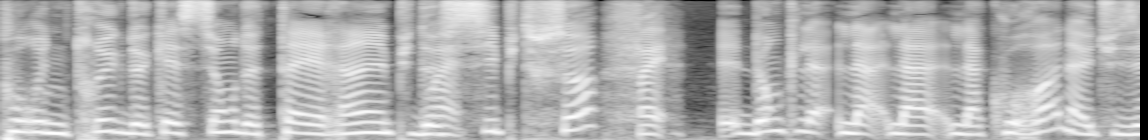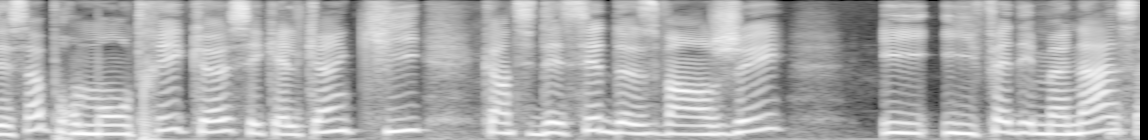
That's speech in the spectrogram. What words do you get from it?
pour une truc de question de terrain, puis de Ouais. ci, puis tout ça. Ouais. Donc, la, la, la, couronne a utilisé ça pour montrer que c'est quelqu'un qui, quand il décide de se venger, il, il fait des menaces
